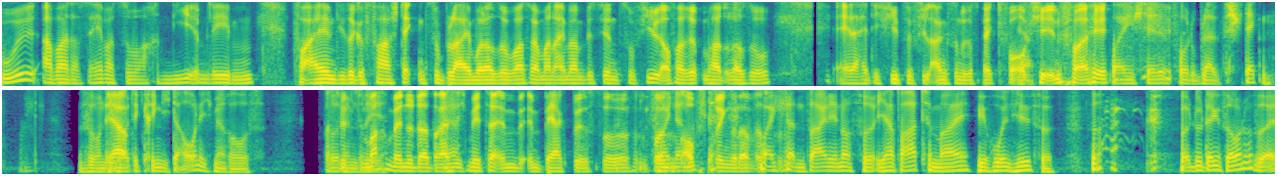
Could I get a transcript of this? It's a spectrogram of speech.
cool, aber das selber zu machen, nie im Leben. Vor allem diese Gefahr stecken zu bleiben oder sowas, wenn man einmal ein bisschen zu viel auf der Rippen hat oder so. Ey, da hätte ich viel zu viel Angst und Respekt vor, ja. auf jeden Fall. Vor allem stell dir vor, du bleibst stecken. So, und die ja. Leute kriegen dich da auch nicht mehr raus. Was so willst du machen, wenn du da 30 ja. Meter im, im Berg bist? So, wolltest du aufspringen oder was? Vor dann sagen die noch so, ja, warte mal, wir holen Hilfe. So. Weil du denkst auch nur so, ey,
